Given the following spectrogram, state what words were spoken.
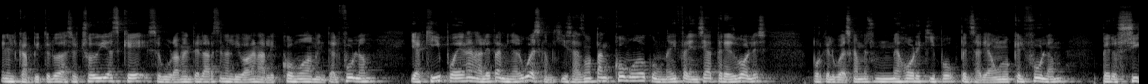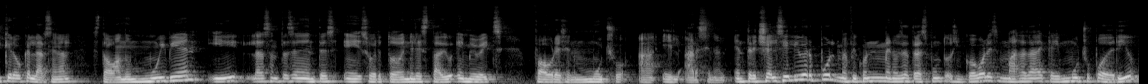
en el capítulo de hace 8 días que seguramente el Arsenal iba a ganarle cómodamente al Fulham y aquí puede ganarle también al West Ham, quizás no tan cómodo con una diferencia de 3 goles, porque el West Ham es un mejor equipo, pensaría uno que el Fulham, pero sí creo que el Arsenal está jugando muy bien y las antecedentes, eh, sobre todo en el estadio Emirates, favorecen mucho a el Arsenal. Entre Chelsea y Liverpool me fui con menos de 3.5 goles, más allá de que hay mucho poderío.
